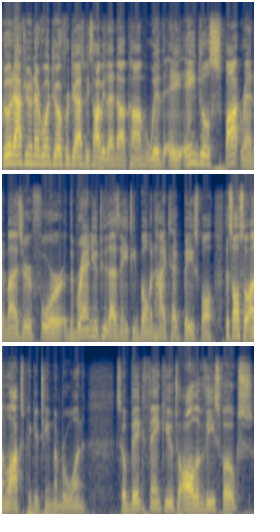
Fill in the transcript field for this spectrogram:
Good afternoon, everyone. Joe for jaspyshobbyland.com with a Angels spot randomizer for the brand new 2018 Bowman High Tek Baseball. This also unlocks Pick Your Team number one. So big thank you to all of these folks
